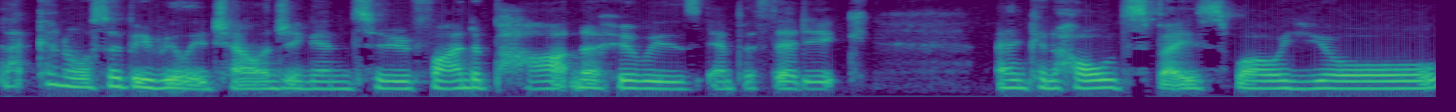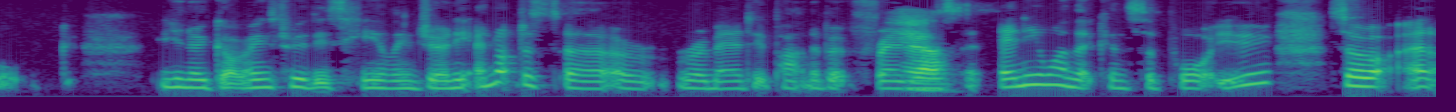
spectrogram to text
that can also be really challenging and to find a partner who is empathetic and can hold space while you're you know going through this healing journey and not just a, a romantic partner but friends yeah. anyone that can support you so and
